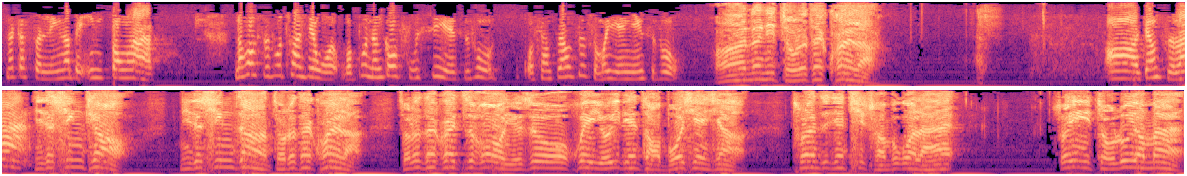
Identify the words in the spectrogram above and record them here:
那个森林那边运动啦，然后师傅突然间我我不能够呼吸耶，师傅，我想知道是什么原因，师傅。啊，那你走的太快了。哦，这样子啦。你的心跳，你的心脏走的太快了，走的太快之后，有时候会有一点早搏现象，突然之间气喘不过来，所以走路要慢，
